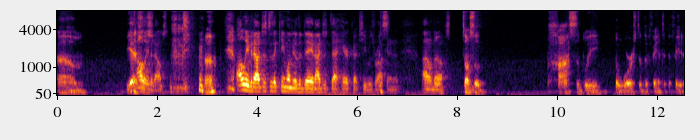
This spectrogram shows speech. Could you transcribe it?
Um, yeah, I'll leave it out. Huh? I'll leave it out just because it came on the other day, and I just that haircut she was rocking in it. I don't know. It's also possibly the worst of the Fant- Fate,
